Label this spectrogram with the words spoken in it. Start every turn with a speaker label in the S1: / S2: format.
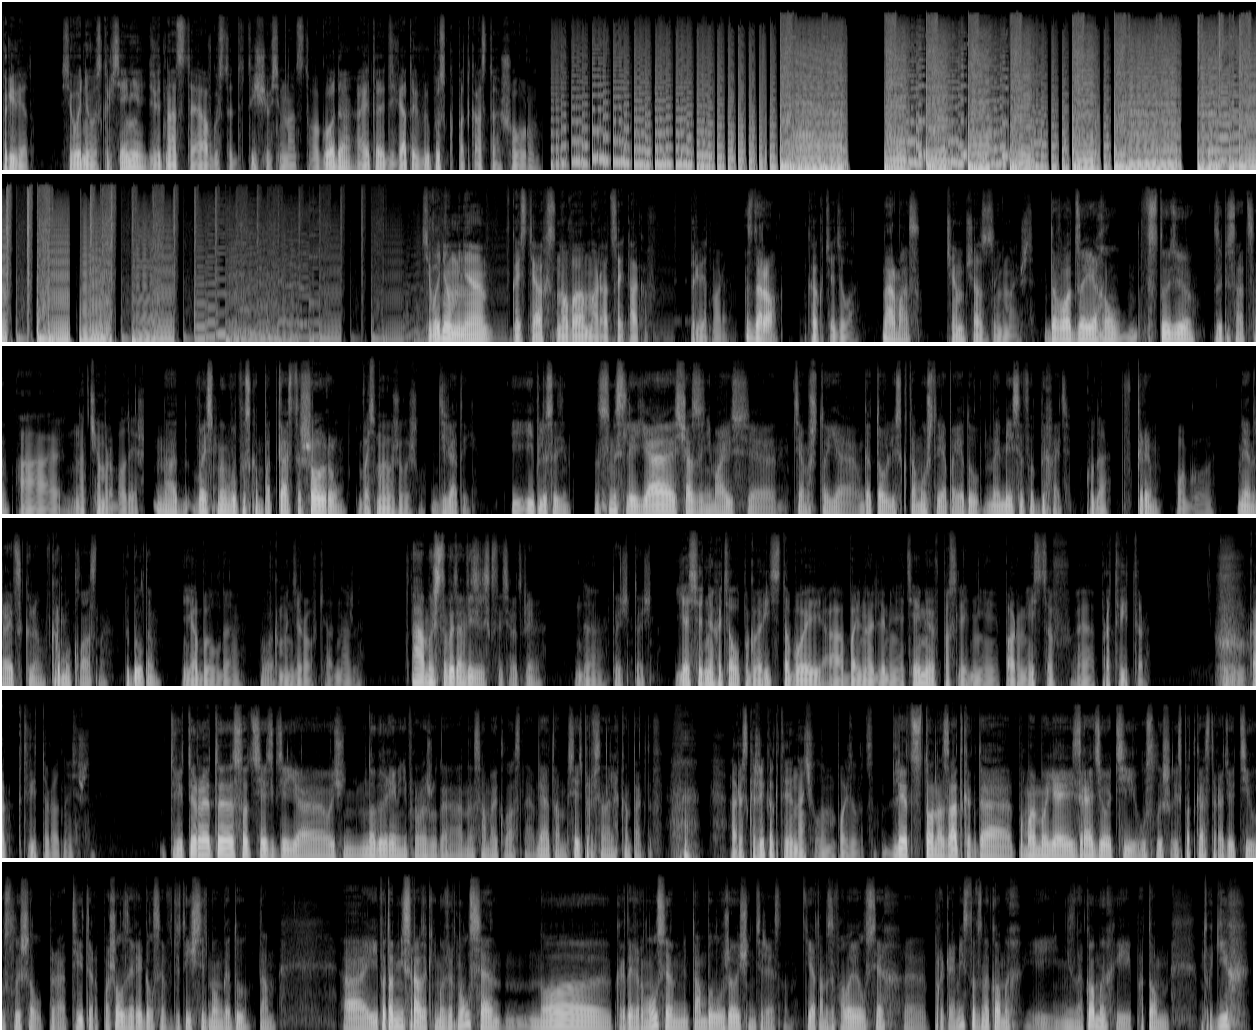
S1: Привет! Сегодня воскресенье, 19 августа 2018 года, а это девятый выпуск подкаста «Шоурум». Сегодня у меня в гостях снова Марат Сайтаков. Привет, Марат.
S2: Здорово.
S1: Как у тебя дела?
S2: Нормас.
S1: Чем сейчас занимаешься?
S2: Да вот, заехал в студию записаться
S1: А над чем работаешь?
S2: над восьмым выпуском подкаста «Шоурум»,
S1: Восьмой уже вышел.
S2: девятый, и, и плюс один. В смысле, я сейчас занимаюсь э, тем, что я готовлюсь к тому, что я поеду на месяц отдыхать
S1: Куда?
S2: в Крым.
S1: Ого.
S2: Мне нравится Крым. В Крыму классно. Ты был там?
S1: Я был, да, в
S2: Вот.
S1: командировке однажды.
S2: А, мы же с тобой там виделись, кстати, в это время.
S1: Да.
S2: Точно, точно.
S1: Я сегодня хотел поговорить с тобой о больной для меня теме в последние пару месяцев э, про Твиттер. Ты как к Твиттеру относишься?
S2: Твиттер — это соцсеть, где я очень много времени провожу, да. Она самая классная. У меня там сеть профессиональных контактов.
S1: А расскажи, как ты начал им пользоваться?
S2: лет сто назад, когда, по-моему, я из радио Ти услышал, из подкаста радио Ти услышал про Твиттер, пошел зарегался в 2007 году там. А, И потом не сразу к нему вернулся, но когда вернулся, там было уже очень интересно. Я там зафоловил всех э, программистов знакомых и незнакомых, и потом других,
